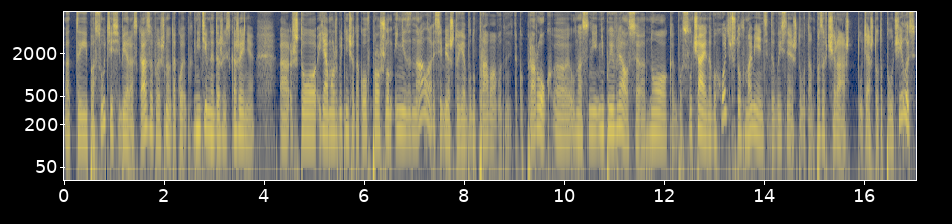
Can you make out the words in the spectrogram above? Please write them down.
а, ты, по сути, себе рассказываешь, ну, такое когнитивное даже искажение, что я, может быть, ничего такого в прошлом и не знала о себе, что я буду права. Вот такой пророк э, у нас не, не появлялся, но как бы случайно выходит, что в моменте ты выясняешь, что вот там позавчера у тебя что-то получилось,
